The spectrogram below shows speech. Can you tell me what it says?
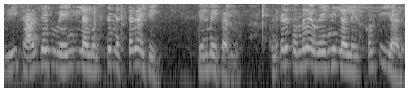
ఇవి చాలాసేపు వేడి నీళ్ళలో ఉంచితే మెత్తగా అవుతాయి మెల్మేకర్లు. అందుకని తొందరగా వేడి నీళ్ళలో వేసుకొని తీయాలి.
